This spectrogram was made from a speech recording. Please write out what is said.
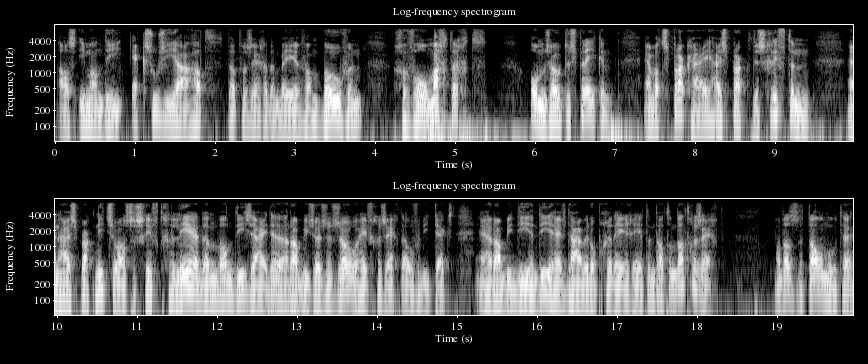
Als iemand die exousia had, dat wil zeggen, dan ben je van boven gevolmachtigd om zo te spreken. En wat sprak hij? Hij sprak de schriften. En hij sprak niet zoals de schriftgeleerden, want die zeiden, rabbi zus en zo heeft gezegd over die tekst. En rabbi die en die heeft daar weer op gereageerd en dat en dat gezegd. Maar dat is de Talmud, hè.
